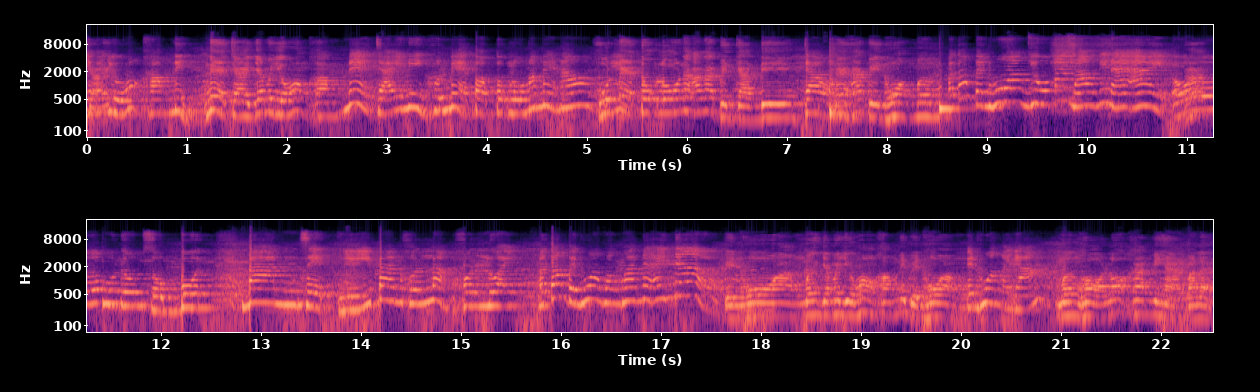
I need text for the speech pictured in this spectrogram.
ใจจะมาอยู่ห้องคำนี่ แน่ใจจะมาอยู่ห้องคแน่ใจนี่คุณแม่ตอบตกลงนะแม่เนาะำคุณแม่ตกลงนะอันนั้นเป็นการดีเจ้าแต่ฮะเป็นห่วงมึง มันต้องเป็นห่วงอยู่บ้านเรานี่นะไอ้โอ้ฮะ อุดมสมบูรณ์ บ้านเศรษฐีบ้านคนร่ำคนรวย มันต้องเป็นห่วงพงพันนะไอ้เนอะเป็นห่วง มึงจะมาอยู่ห้องคำนี่เป็นห่วง เป็นห่วงอะไรยังมึงห่อเลาะข้างวิหารมาแหละ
